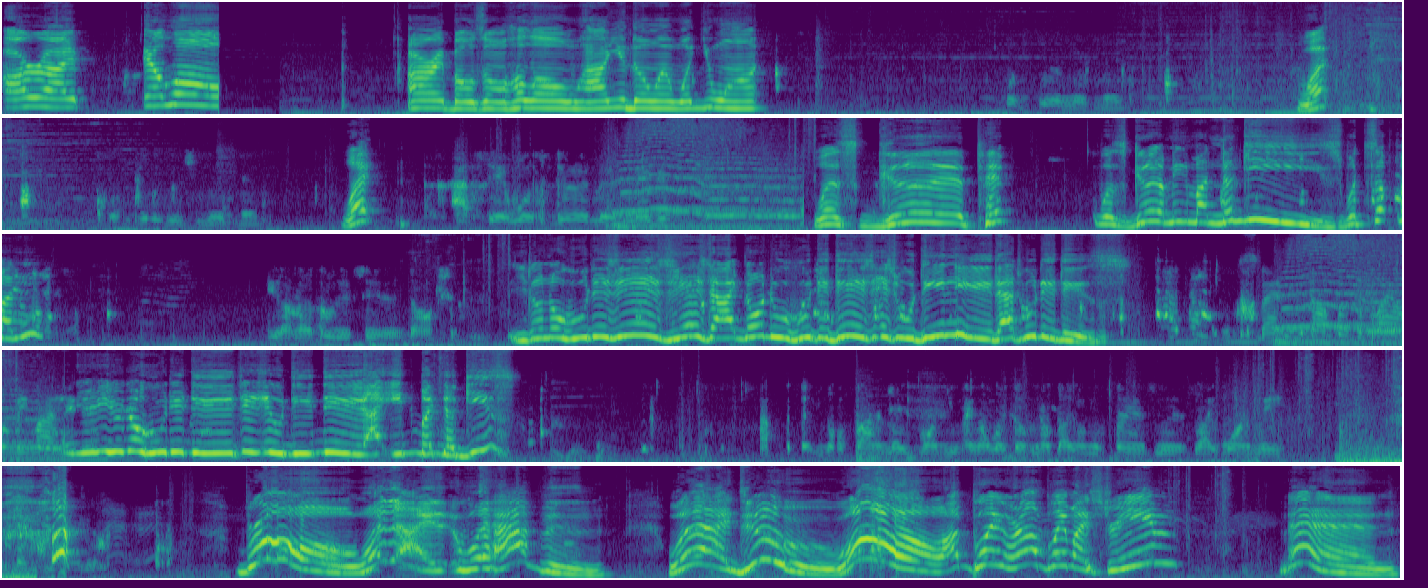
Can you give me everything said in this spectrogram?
All right. Hello. All right, Bozo. Hello. How you doing? What you want? What? What? What's good, Pip? What's good? I'm eating my nuggies. What's up, man? You don't know who this is, don't you? You don't know who this is? Yes, I know who this is. It's Houdini. That's who it is. Man, you know who did with me, my nigga. You, you know who it is? It's Houdini. I eat my nuggies. You gonna find the next one, you ain't gonna wake up with nobody on your friends list like one of me. Bro, what I? What happened? What did I do? Whoa! I'm playing around, playing my stream. Man,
